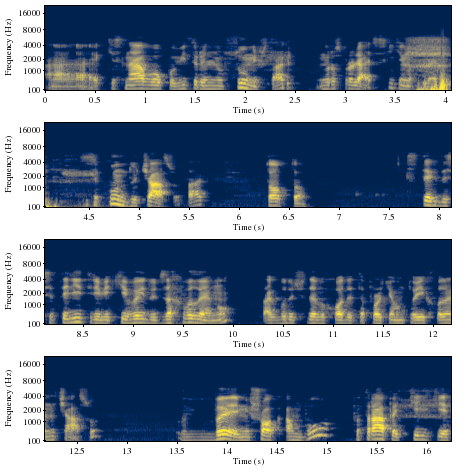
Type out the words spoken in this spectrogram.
е, кисневу повітряну суміш. так? Він розправляється. Скільки він розправляється? Секунду часу. так? Тобто з тих 10 літрів, які вийдуть за хвилину, так будуть сюди виходити протягом тої хвилини часу, в мішок амбу потрапить тільки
